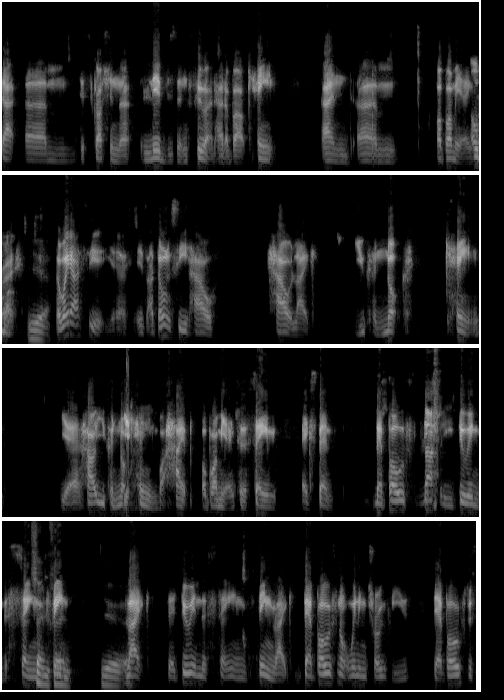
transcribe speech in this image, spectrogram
that um discussion that Libs and Fuad had about Kane and um Aubameyang, Aubameyang. right? Yeah. The way I see it, yeah, is I don't see how how like you can knock Kane, yeah, how you can knock Kane but hype Aubameyang to the same extent. They're both That's- literally doing the same, Same thing thing. Yeah. like they're doing the same thing. Like they're both not winning trophies. They're both just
